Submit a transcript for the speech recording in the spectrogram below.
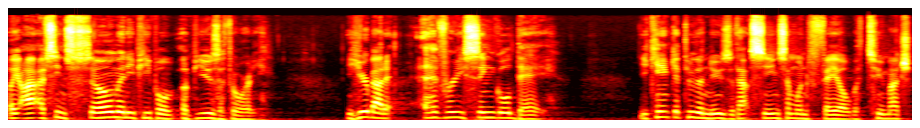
Like, I, I've seen so many people abuse authority. You hear about it every single day. You can't get through the news without seeing someone fail with too much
